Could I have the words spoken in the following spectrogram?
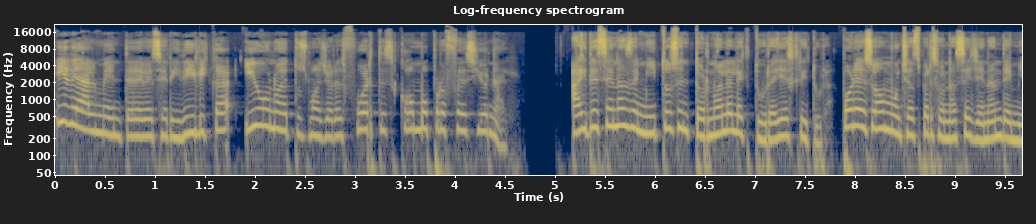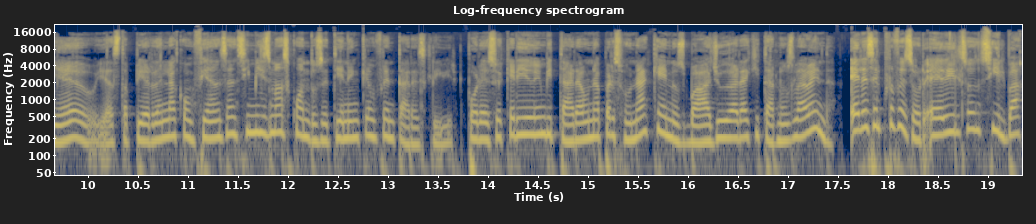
idealmente debe ser idílica y uno de tus mayores fuertes como profesional. Hay decenas de mitos en torno a la lectura y escritura. Por eso muchas personas se llenan de miedo y hasta pierden la confianza en sí mismas cuando se tienen que enfrentar a escribir. Por eso he querido invitar a una persona que nos va a ayudar a quitarnos la venda. Él es el profesor Edilson Silva,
